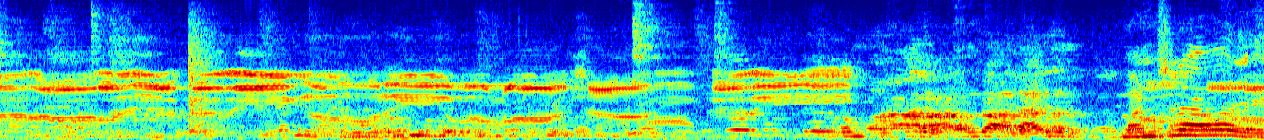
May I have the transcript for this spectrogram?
కైలాసాచలకందరాలయకరీ గౌరీ ఉమాశంకరీ మనిషి రావాలి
